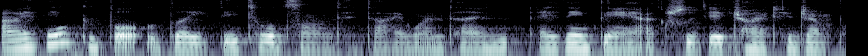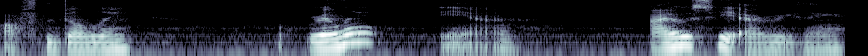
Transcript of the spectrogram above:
I think both like they told someone to die one time. I think they actually did try to jump off the building. Really? Yeah. I would see everything.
